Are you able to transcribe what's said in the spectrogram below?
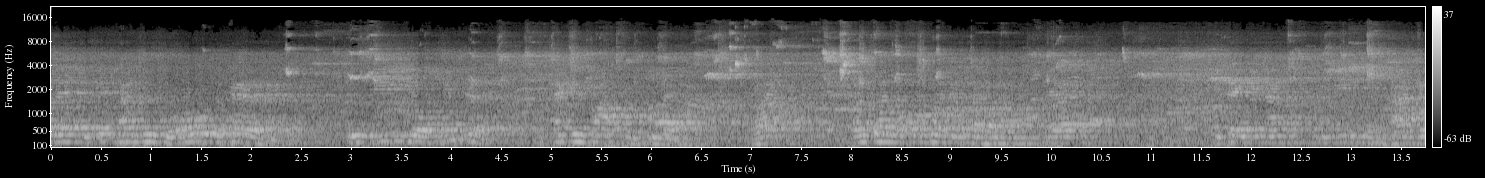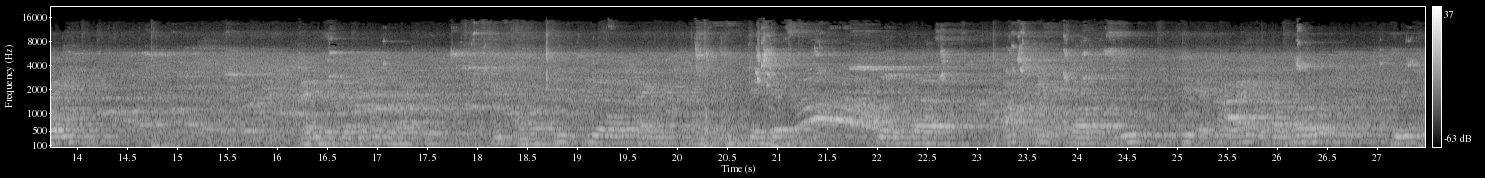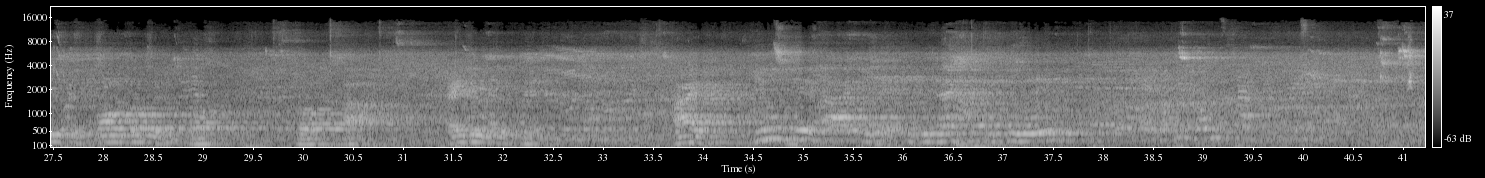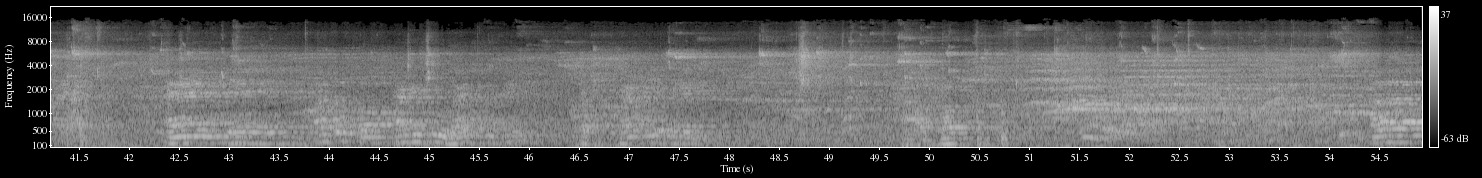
today to say thank you to all the parents to see your children taking part in event, right? Tuan-tuan dan puan-puan yang saya hormati, kita ingin menghargai dari sejarah right? With our sincere thanks and appreciation to the offspring of you, CSI, the Council, to receive the small token of Thank you, Alright, UPSI is the national school. And uh, also from primary school, right? Primary academy. Uh, from, uh,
